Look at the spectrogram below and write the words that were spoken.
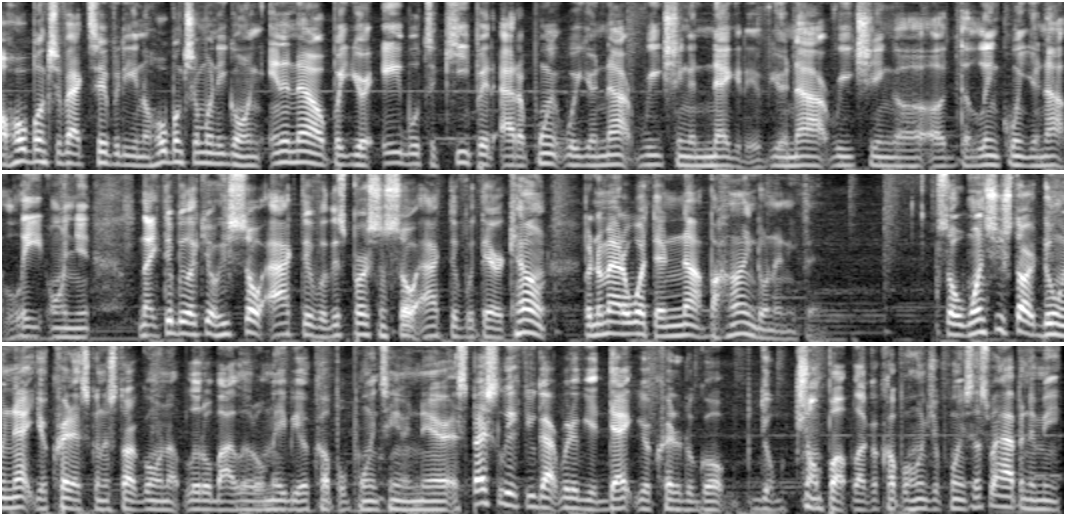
a whole bunch of activity and a whole bunch of money going in and out, but you're able to keep it at a point where you're not reaching a negative. You're not reaching a, a delinquent. You're not late on it. Like they'll be like, yo, he's so active, or this person's so active with their account, but no matter what, they're not behind on anything. So once you start doing that, your credit's going to start going up little by little, maybe a couple points here and there. Especially if you got rid of your debt, your credit will go, up, you'll jump up like a couple hundred points. That's what happened to me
